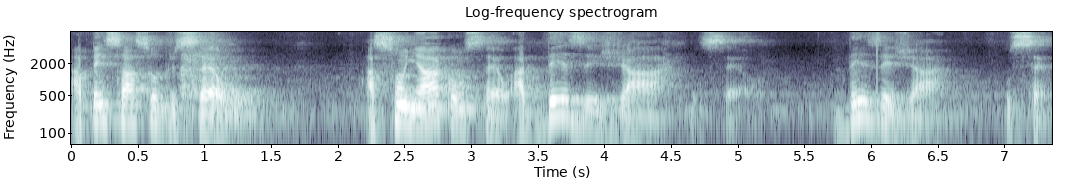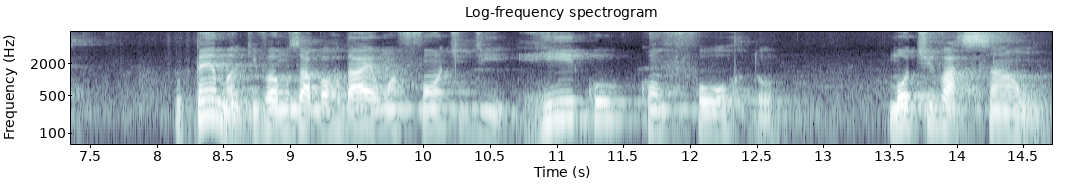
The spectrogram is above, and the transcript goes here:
a pensar sobre o céu, a sonhar com o céu, a desejar o céu. Desejar o céu. O tema que vamos abordar é uma fonte de rico conforto, motivação,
